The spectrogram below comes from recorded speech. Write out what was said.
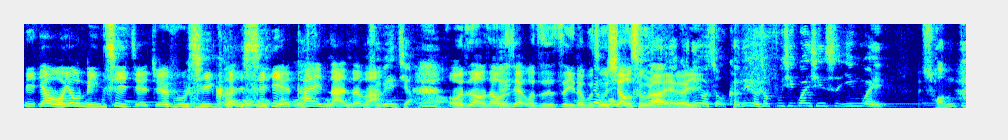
你要我用灵气解决夫妻关系也太难了吧？随便讲啊，我知道，我知道，我现在我只是自己忍不住笑出来而已。可能有时候，可能有时候夫妻关系是因为床地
